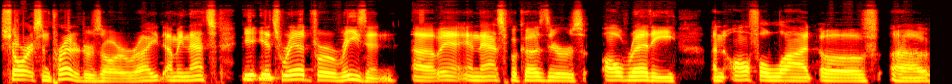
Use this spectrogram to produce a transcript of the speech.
sharks and predators are, right? I mean, that's it, mm-hmm. it's red for a reason, uh, and, and, that's because there's already an awful lot of uh,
